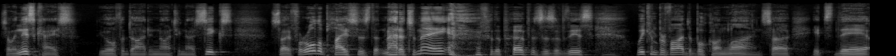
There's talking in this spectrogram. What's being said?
So in this case, the author died in 1906. So, for all the places that matter to me, for the purposes of this, we can provide the book online. So, it's there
